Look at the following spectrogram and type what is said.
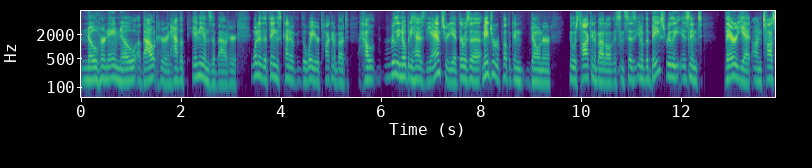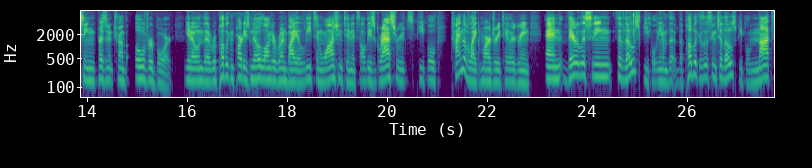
know her name, know about her, and have opinions about her. One of the things, kind of the way you're talking about how really nobody has the answer yet. There was a major Republican donor who was talking about all this and says, you know, the base really isn't there yet on tossing President Trump overboard you know, and the Republican Party is no longer run by elites in Washington. It's all these grassroots people, kind of like Marjorie Taylor Greene, and they're listening to those people. You know, the, the public is listening to those people, not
